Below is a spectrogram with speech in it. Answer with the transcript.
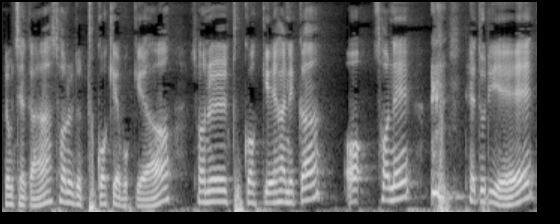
그럼 제가 선을 좀 두껍게 해볼게요. 선을 두껍게 하니까 어 선에 테두리에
